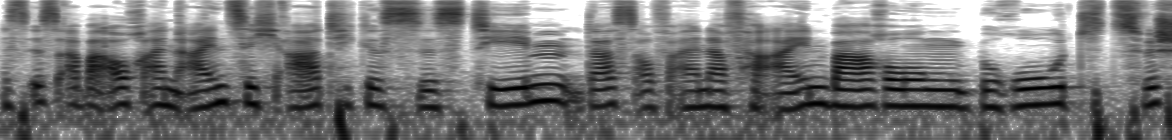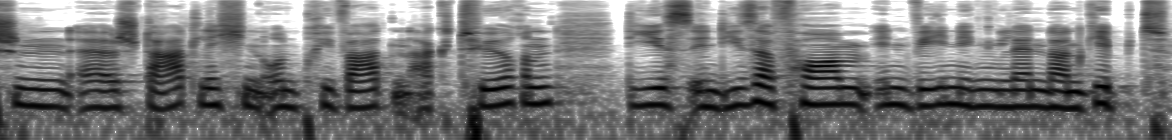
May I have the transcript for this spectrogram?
Es ist aber auch ein einzigartiges System, das auf einer Vereinbarung beruht zwischen äh, staatlichen und privaten Akteuren, die es in dieser Form in wenigen Ländern gibt.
